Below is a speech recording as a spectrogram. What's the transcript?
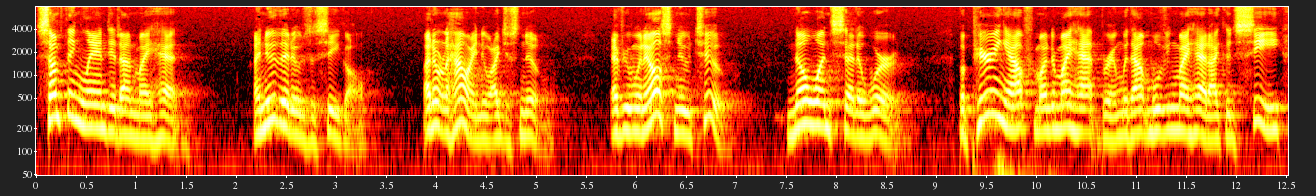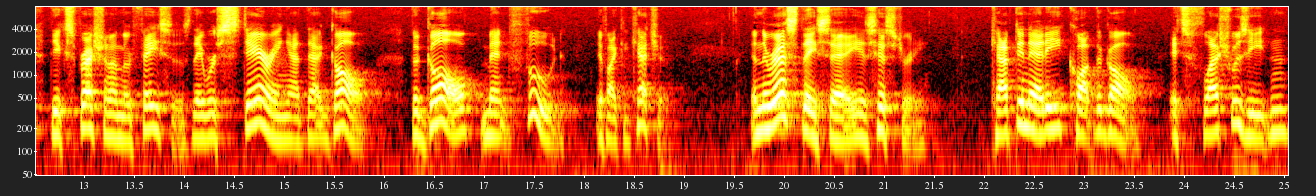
Something landed on my head. I knew that it was a seagull. I don't know how I knew, I just knew. Everyone else knew too. No one said a word. But peering out from under my hat brim without moving my head, I could see the expression on their faces. They were staring at that gull. The gull meant food, if I could catch it. And the rest, they say, is history. Captain Eddie caught the gull. Its flesh was eaten.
